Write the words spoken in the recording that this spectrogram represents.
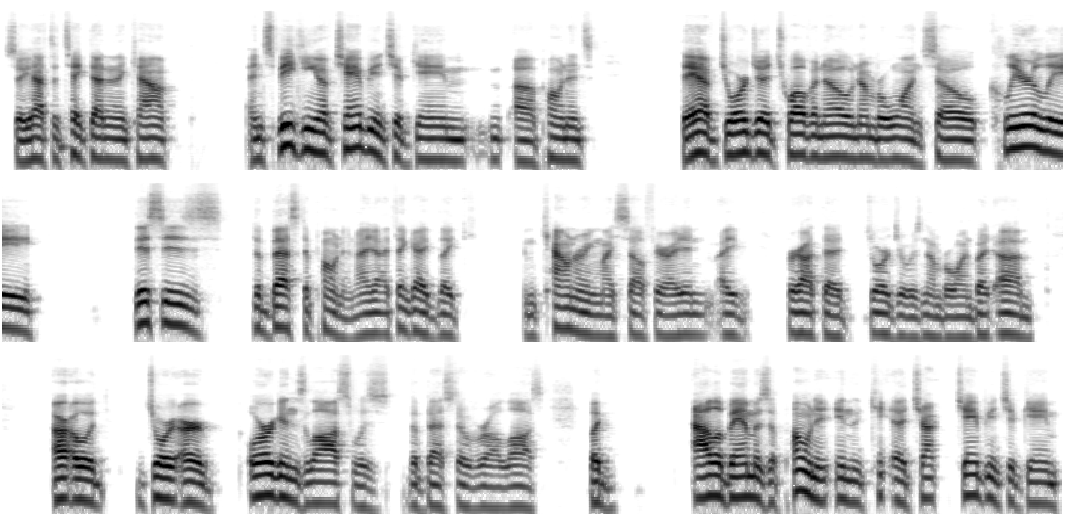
So you have to take that into account. And speaking of championship game uh, opponents, they have Georgia 12 and 0, number one. So clearly, this is the best opponent. I, I think I like am countering myself here. I didn't. I forgot that Georgia was number one, but um, our oh, Georgia our Oregon's loss was the best overall loss, but Alabama's opponent in the uh, ch- championship game,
